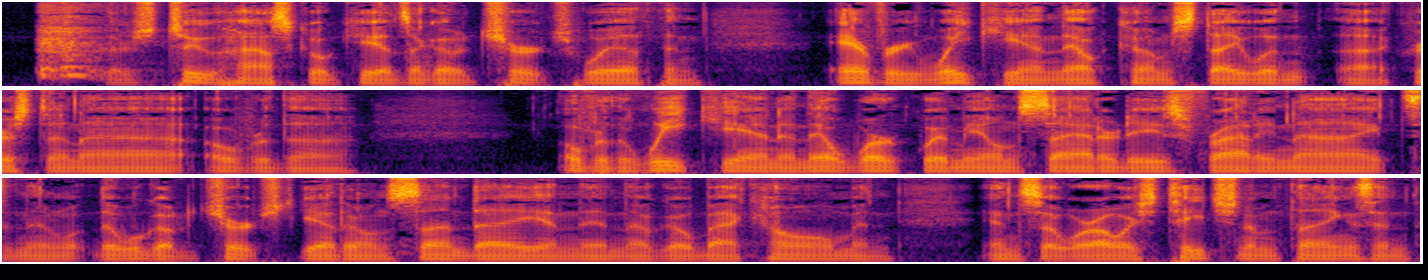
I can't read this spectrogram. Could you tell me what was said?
there's two high school kids I go to church with, and every weekend they'll come stay with uh, Krista and I over the over the weekend, and they'll work with me on Saturdays, Friday nights, and then we'll go to church together on Sunday, and then they'll go back home and and so we're always teaching them things. And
